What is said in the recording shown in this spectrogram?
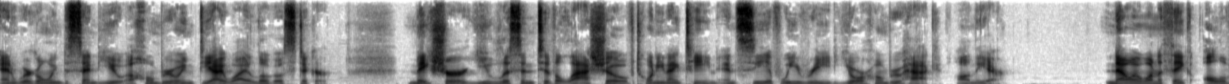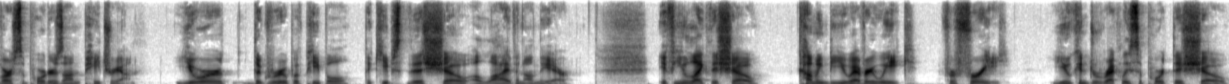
and we're going to send you a homebrewing DIY logo sticker. Make sure you listen to the last show of 2019 and see if we read your homebrew hack on the air. Now, I want to thank all of our supporters on Patreon. You are the group of people that keeps this show alive and on the air. If you like this show, coming to you every week for free, you can directly support this show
